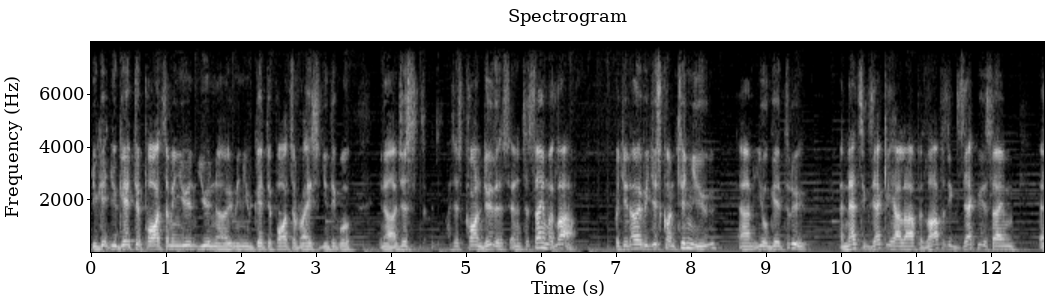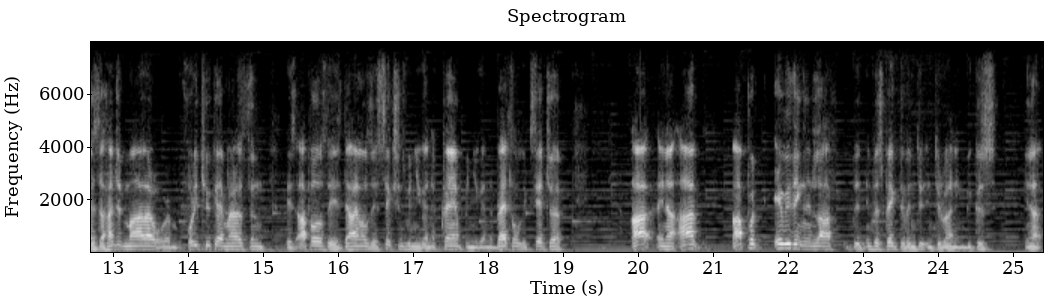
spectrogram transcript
you get you get to parts. I mean, you you know, I mean, you get to parts of race and you think, well, you know, I just I just can't do this. And it's the same with life. But you know, if you just continue, um, you'll get through. And that's exactly how life is. Life is exactly the same as a 100 miler or a 42k marathon. There's uphills, there's downhills, there's sections when you're going to cramp, when you're going to battle, etc. I, you know, I, I put everything in life in perspective into, into running because, you know,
